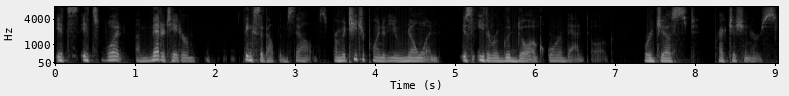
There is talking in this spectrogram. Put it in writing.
It's it's what a meditator thinks about themselves. From a teacher point of view, no one is either a good dog or a bad dog. We're just practitioners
